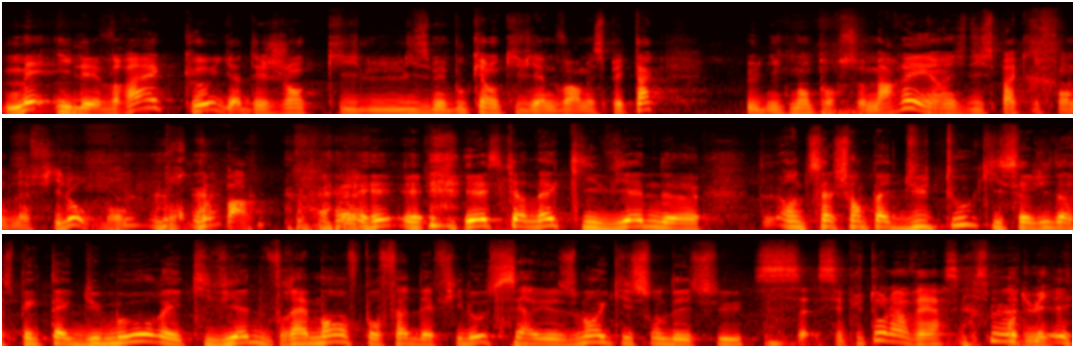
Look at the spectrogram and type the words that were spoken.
Mais il est vrai qu'il y a des gens qui lisent mes bouquins ou qui viennent voir mes spectacles uniquement pour se marrer. Hein. Ils ne se disent pas qu'ils font de la philo. Bon, pourquoi pas Et et est-ce qu'il y en a qui viennent euh, en ne sachant pas du tout qu'il s'agit d'un spectacle d'humour et qui viennent vraiment pour faire de la philo sérieusement et qui sont déçus? C'est plutôt l'inverse qui se produit.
